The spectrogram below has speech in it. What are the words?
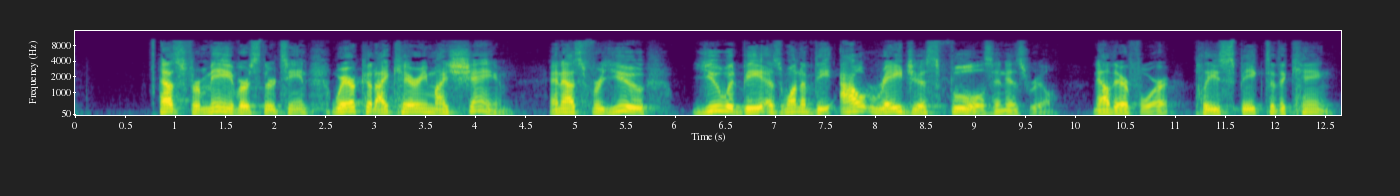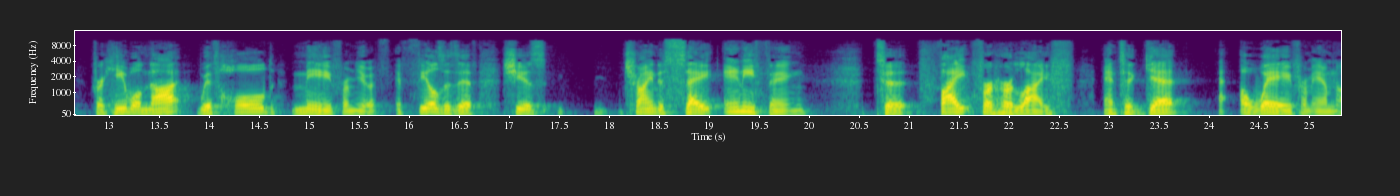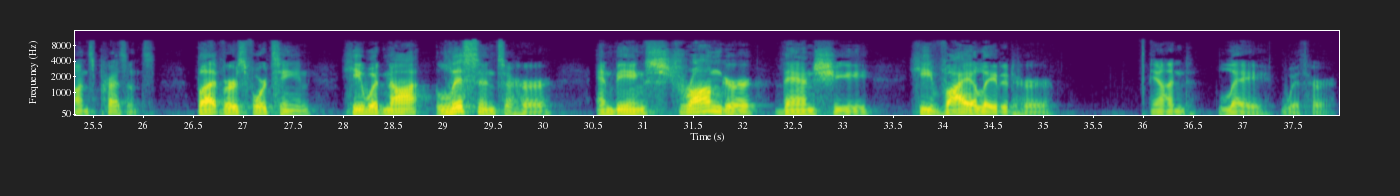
As for me, verse 13, where could I carry my shame? And as for you, you would be as one of the outrageous fools in Israel. Now, therefore, please speak to the king, for he will not withhold me from you. It, it feels as if she is trying to say anything to fight for her life and to get away from Amnon's presence. But, verse 14, he would not listen to her, and being stronger than she, he violated her and lay with her.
